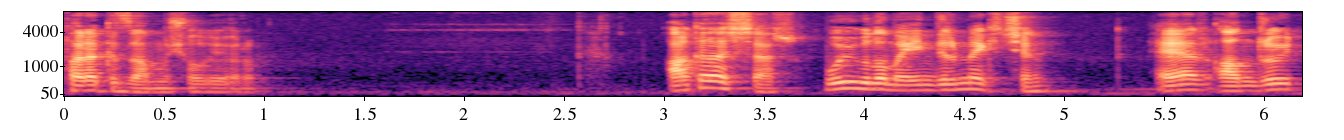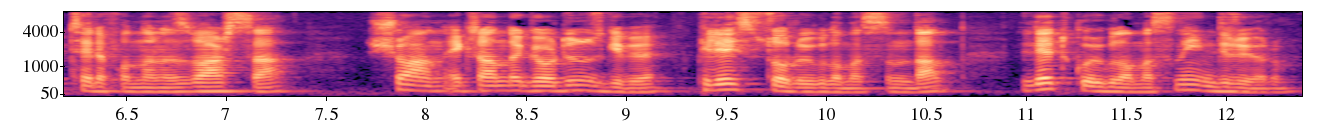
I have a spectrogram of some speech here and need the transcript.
para kazanmış oluyorum. Arkadaşlar bu uygulamayı indirmek için eğer Android telefonlarınız varsa şu an ekranda gördüğünüz gibi Play Store uygulamasından Letgo uygulamasını indiriyorum.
